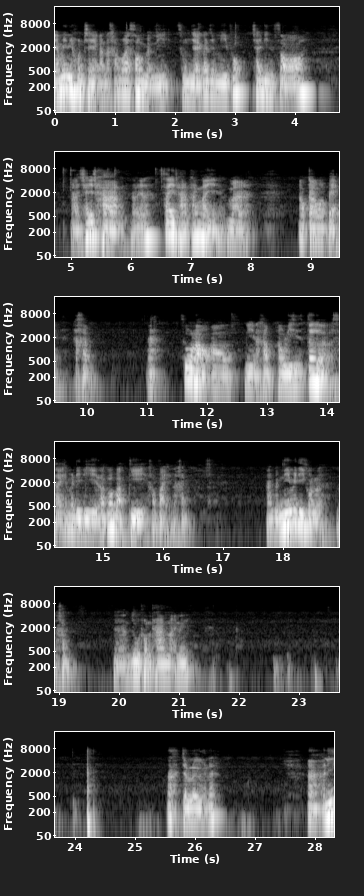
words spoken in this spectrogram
ยังไม่มีคนแชร์กันนะครับ ว่าซ่อมแบบนี้ส่วนใหญ่ก็จะมีพวกใช้ดินสออใช้ถ่านอะไรนะไส้ถ่านข้างในมาเอากาวมาแปะนะครับอะสู้เราเอานี่นะครับ เอารีซิสเตอร์ใส่ให้มันดีๆ แล้วก็บักกีเข้าไปนะครับอ่าแบบนี้ไม่ดีกว่าเลยนะครับอ่าดูทนทานหน่อยนึงอะเจะเลยนะ อ่าอันนี้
